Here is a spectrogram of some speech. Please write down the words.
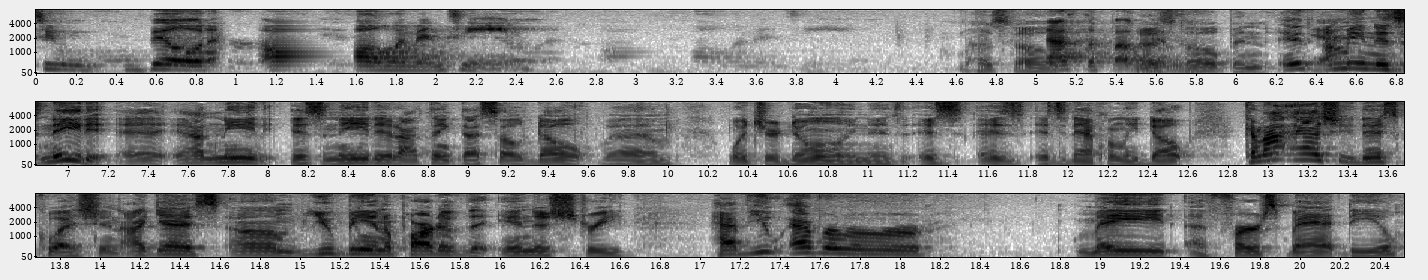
to build all, all women team That's dope. That's the focus. That's dope, and it, yeah. I mean, it's needed. I need it's needed. I think that's so dope. Um, what you're doing is is, is is definitely dope. Can I ask you this question? I guess um, you being a part of the industry, have you ever made a first bad deal?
